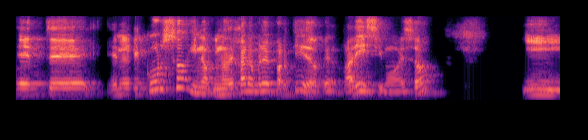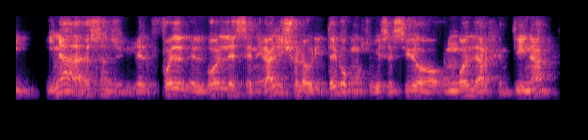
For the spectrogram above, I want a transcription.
este, en el curso, y, no, y nos dejaron ver el partido, que es rarísimo eso. Y, y nada, eso fue el, el, gol de Senegal y yo lo grité como si hubiese sido un gol de Argentina.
